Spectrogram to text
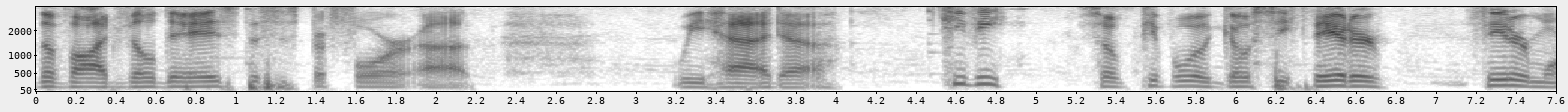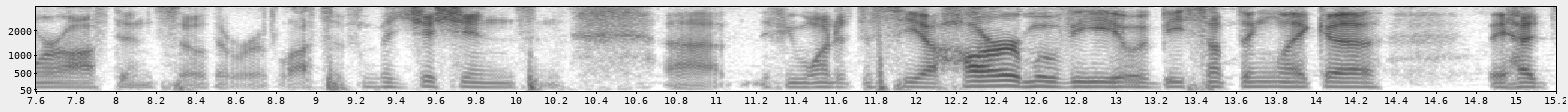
the vaudeville days. This is before uh, we had uh, TV so people would go see theater theater more often so there were lots of magicians and uh, if you wanted to see a horror movie it would be something like a they had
